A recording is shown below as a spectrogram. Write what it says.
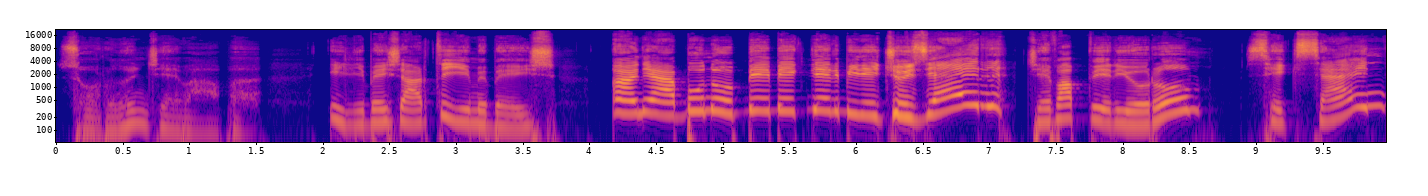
Sorunun cevabı 55 artı 25. Ana bunu bebekler bile çözer. Cevap veriyorum. 80.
